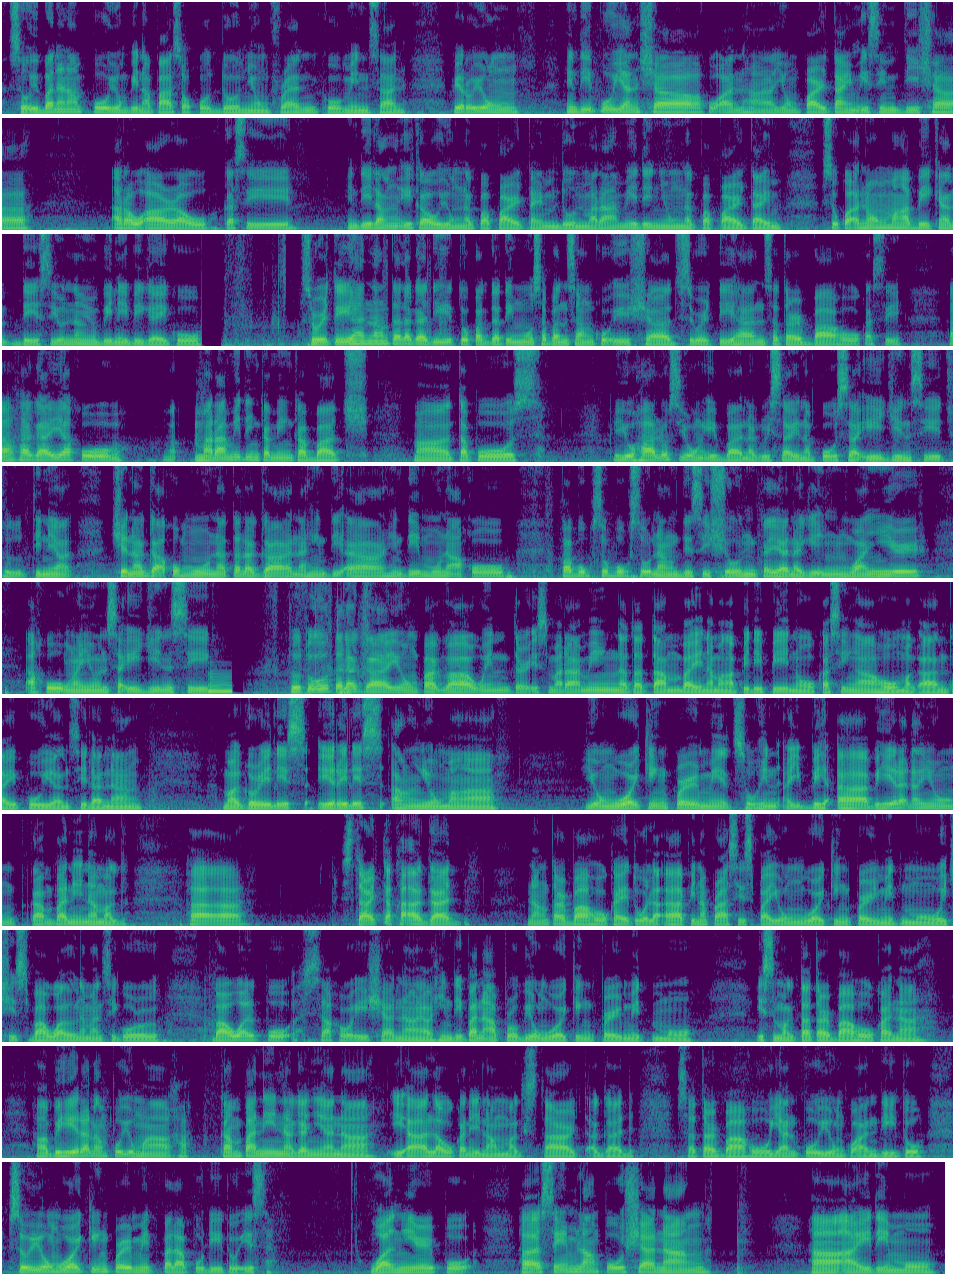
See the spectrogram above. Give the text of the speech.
So, iba na lang po yung pinapasok ko doon, yung friend ko minsan. Pero yung, hindi po yan siya, kuan ha, yung part-time is hindi siya araw-araw. Kasi, hindi lang ikaw yung nagpa-part-time doon, marami din yung nagpa-part-time. So, kung anong mga vacant days, yun lang yung binibigay ko. Swertihan lang talaga dito pagdating mo sa bansang Croatia, swertihan sa trabaho kasi ah, kagaya ko, marami din kaming kabatch, ma, tapos yung halos yung iba nag-resign na po sa agency so, tinia, sinaga ko muna talaga na hindi uh, hindi muna ako pabugso-bugso ng desisyon kaya naging one year ako ngayon sa agency. Totoo talaga yung pag uh, winter is maraming natatambay na mga Pilipino kasi nga ho mag-aantay po yan sila ng mag-release, i-release ang yung mga yung working permit so hin ay uh, bihira na yung company na mag uh, start ka kaagad ng trabaho kahit wala uh, pinaprocess pa yung working permit mo which is bawal naman siguro bawal po sa Croatia na hindi pa na-approve yung working permit mo is magtatrabaho ka na uh, bihira lang po yung mga company na ganyan na i-allow ka nilang mag-start agad sa trabaho. Yan po yung kuan dito. So, yung working permit pala po dito is one year po. Uh, same lang po siya ng uh, ID mo.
